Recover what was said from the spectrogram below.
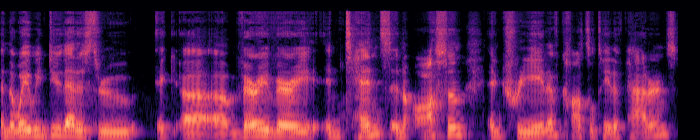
And the way we do that is through uh, very, very intense and awesome and creative consultative patterns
